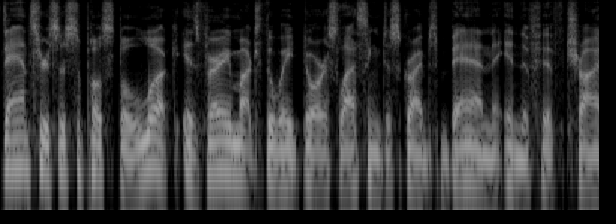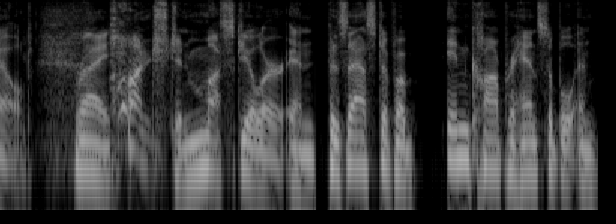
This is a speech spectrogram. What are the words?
dancers are supposed to look is very much the way Doris Lessing describes Ben in The Fifth Child. right. Punched and muscular and possessed of a incomprehensible and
